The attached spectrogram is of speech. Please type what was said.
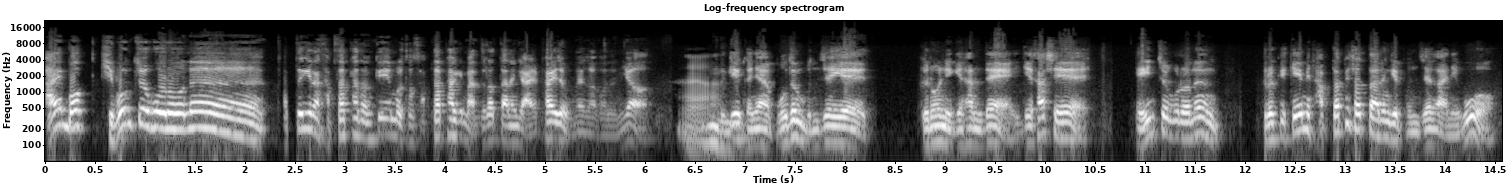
아니 뭐 기본적으로는 가뜩이나 답답하던 게임을 더 답답하게 만들었다는 게 알파이저 오메가거든요. 아, 그게 그냥 모든 문제의 근원이긴 한데 이게 사실 개인적으로는 그렇게 게임이 답답해졌다는 게 문제가 아니고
